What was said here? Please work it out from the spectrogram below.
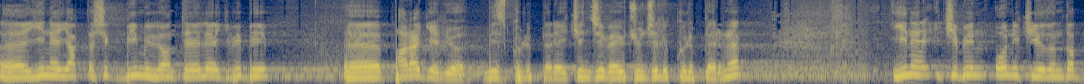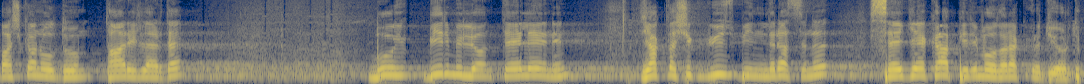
e, yine yaklaşık 1 milyon TL gibi bir e, para geliyor biz kulüplere, ikinci ve üçüncülük kulüplerine. Yine 2012 yılında başkan olduğum tarihlerde bu 1 milyon TL'nin yaklaşık 100 bin lirasını SGK primi olarak ödüyorduk.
